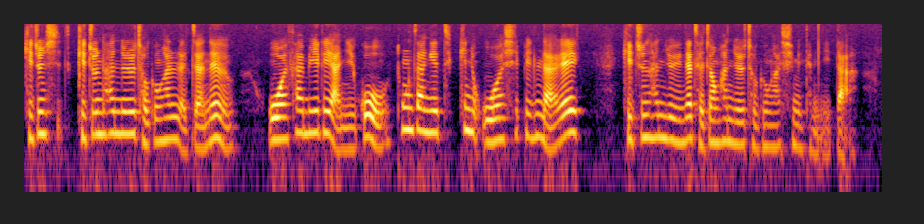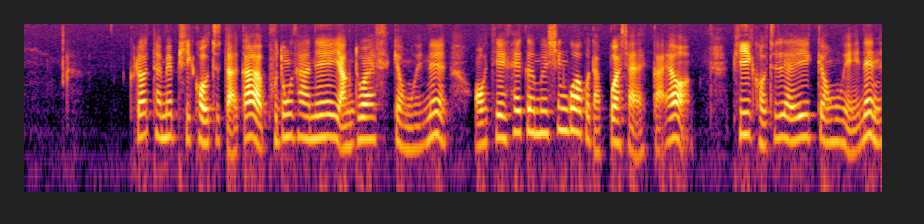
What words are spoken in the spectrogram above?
기준 기준 환율 적용할 날짜는 5월 3일이 아니고 통장에 찍힌 5월 10일 날에 기준 환율이나 재정 환율을 적용하시면 됩니다. 그렇다면 비거주자가 부동산을 양도했을 경우에는 어디에 세금을 신고하고 납부하셔야 할까요? 비거주자의 경우에는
